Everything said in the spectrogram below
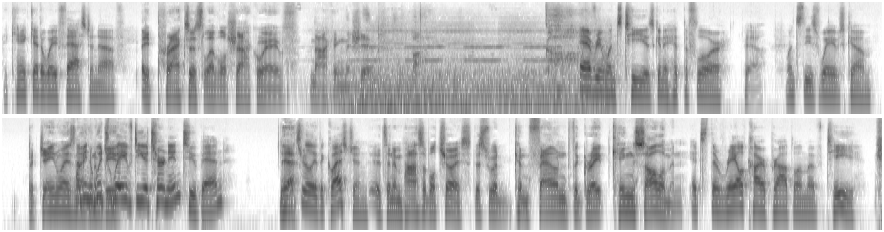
they can't get away fast enough. A praxis level shockwave knocking the ship. Bye everyone's tea is going to hit the floor. Yeah. Once these waves come. But Janeway's. I mean, which be... wave do you turn into, Ben? Yeah. That's really the question. It's an impossible choice. This would confound the great King Solomon. It's the rail car problem of tea.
